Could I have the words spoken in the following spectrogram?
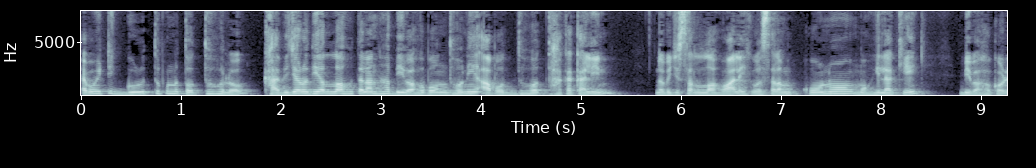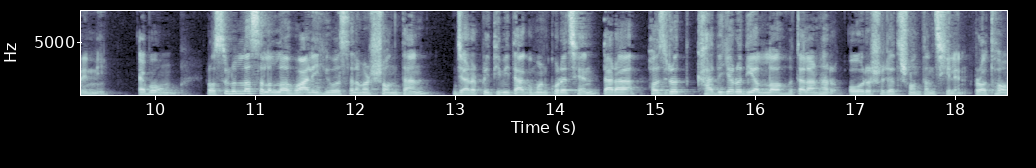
এবং একটি গুরুত্বপূর্ণ তথ্য হল, খাদিজা রদি আল্লাহ তালানহা বিবাহ বন্ধনে আবদ্ধ থাকাকালীন নবীজি সাল্লাহ আলহি ওসাল্লাম কোনো মহিলাকে বিবাহ করেননি। এবং রসুল্লাহ সাল্লাহ আলহি ওসালামার সন্তান যারা পৃথিবীতে আগমন করেছেন, তারা হজরত খাদিজা রদি আল্লাহ তালানহার ঔরসজাত সন্তান ছিলেন। প্রথম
